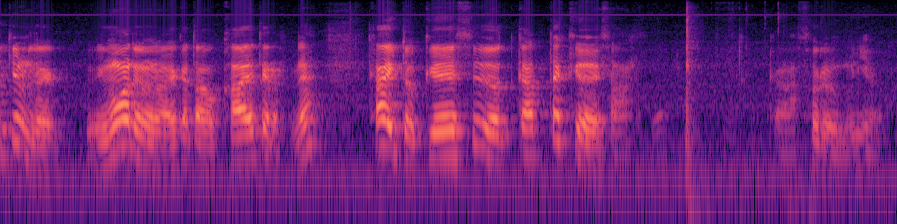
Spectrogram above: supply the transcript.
起きるので、今までのやり方を変えてですね、解と係数を使って計算する。からソルムには。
